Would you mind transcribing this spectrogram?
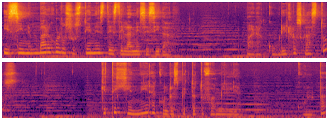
y sin embargo lo sostienes desde la necesidad? ¿Para cubrir los gastos? ¿Qué te genera con respecto a tu familia? ¿Culpa?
